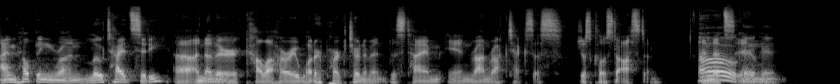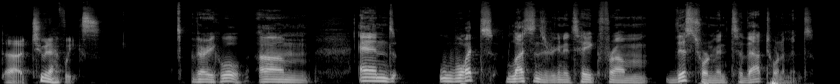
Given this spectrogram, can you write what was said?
I'm helping run Low Tide City, uh, another mm. Kalahari water park tournament, this time in Round Rock, Texas, just close to Austin. And oh, that's okay, in okay. Uh, two and a half weeks. Very cool. Um, and what lessons are you going to take from this tournament to that tournament?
